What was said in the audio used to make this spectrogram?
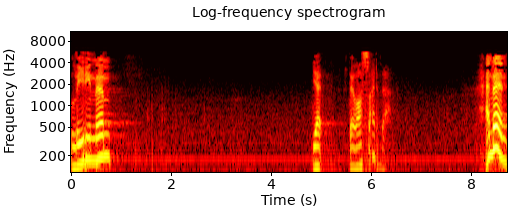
leading them Yet they lost sight of that. And then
